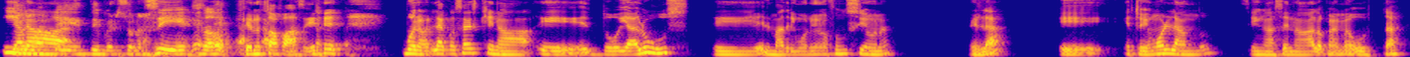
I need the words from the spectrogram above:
Y que aguante este personaje. Sí, eso, que no está fácil. bueno, la cosa es que nada, eh, doy a luz, eh, el matrimonio no funciona, ¿verdad? Eh, estoy en Orlando, sin hacer nada de lo que a mí me gusta.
